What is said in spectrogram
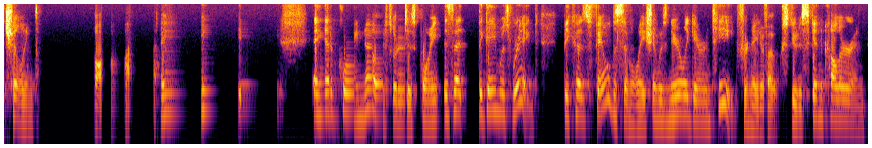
chilling thought and yet, of course, we know, sort of this point, is that the game was rigged because failed assimilation was nearly guaranteed for Native folks due to skin color and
